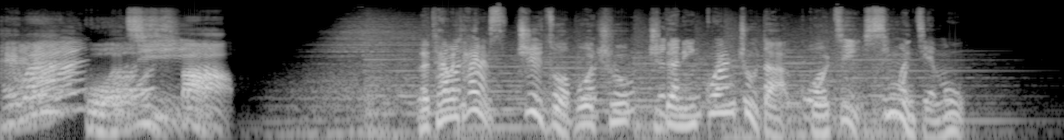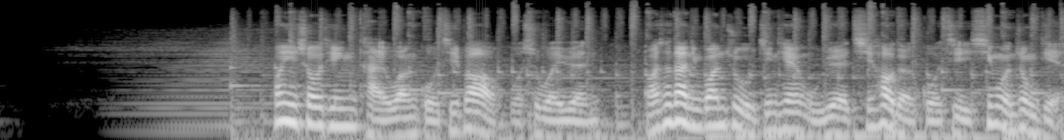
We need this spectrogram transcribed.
台湾国际报，The Taiwan Times 制作播出，值得您关注的国际新闻节目。欢迎收听台湾国际报，我是维源，马上带您关注今天五月七号的国际新闻重点。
